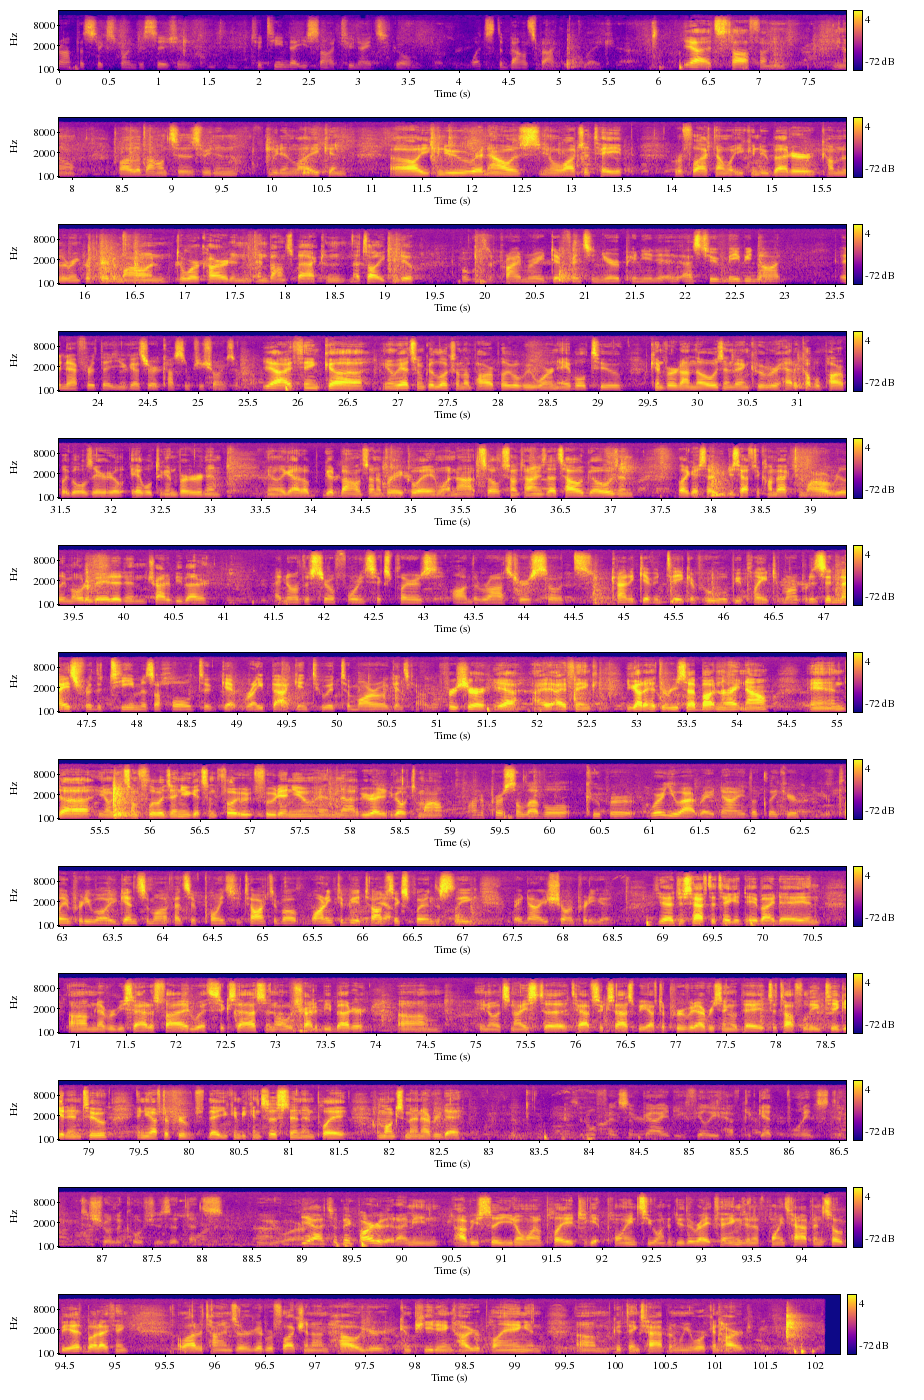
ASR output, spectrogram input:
drop a 6 1 decision to a team that you saw two nights ago, what's the bounce back look like? Yeah, it's tough. I mean, you know, a lot of the bounces we didn't we didn't like, and uh, all you can do right now is you know watch the tape, reflect on what you can do better, come to the rink prepared tomorrow, and to work hard and, and bounce back, and that's all you can do. What was the primary difference, in your opinion, as to maybe not an effort that you guys are accustomed to showing so far? Yeah, I think uh, you know we had some good looks on the power play, but we weren't able to convert on those. And Vancouver had a couple power play goals they were able to convert, and you know they got a good bounce on a breakaway and whatnot. So sometimes that's how it goes. And like I said, we just have to come back tomorrow really motivated and try to be better. I know there's still 46 players on the roster, so it's kind of give and take of who will be playing tomorrow. But is it nice for the team as a whole to get right back into it tomorrow against Calgary? For sure, yeah. I, I think you got to hit the reset button right now, and uh, you know get some fluids in you, get some food, food in you, and uh, be ready to go tomorrow. On a personal level, Cooper, where are you at right now? You look like you're you're playing pretty well. You're getting some offensive points. You talked about wanting to be a top Yeah. six player in this league. Right now, you're showing pretty good. Yeah, just have to take it day by day and um, never be satisfied with success and always try to be better. Um, you know, it's nice to, to have success, but you have to prove it every single day. It's a tough league to get into, and you have to prove that you can be consistent and play amongst men every day. Offensive guy, do you feel you have to get points to, to show the coaches that that's who you are? Yeah, it's a big part of it. I mean, obviously, you don't want to play to get points. You want to do the right things, and if points happen, so be it. But I think a lot of times they're a good reflection on how you're competing, how you're playing, and um, good things happen when you're working hard.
